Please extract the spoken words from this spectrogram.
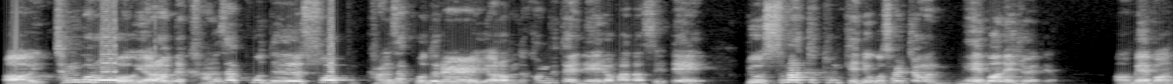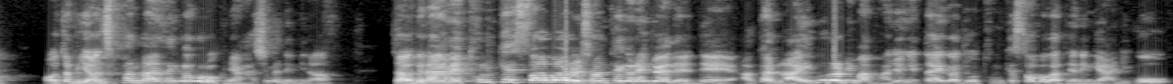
어, 참고로 여러분들 강사 코드 수업 강사 코드를 여러분들 컴퓨터에 내려받았을 때, 요 스마트 톰캣 요거 설정은 매번 해줘야 돼요. 어, 매번. 어차피 연습한다는 생각으로 그냥 하시면 됩니다. 자, 그 다음에 톰캣 서버를 선택을 해줘야 되는데, 아까 라이브러리만 반영했다 해가지고 톰캣 서버가 되는 게 아니고,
